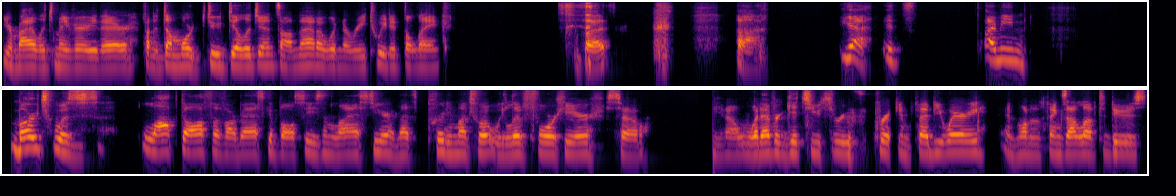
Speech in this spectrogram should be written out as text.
your mileage may vary there. If I'd have done more due diligence on that, I wouldn't have retweeted the link. But uh, yeah, it's, I mean, March was lopped off of our basketball season last year, and that's pretty much what we live for here. So, you know, whatever gets you through frickin' February. And one of the things I love to do is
